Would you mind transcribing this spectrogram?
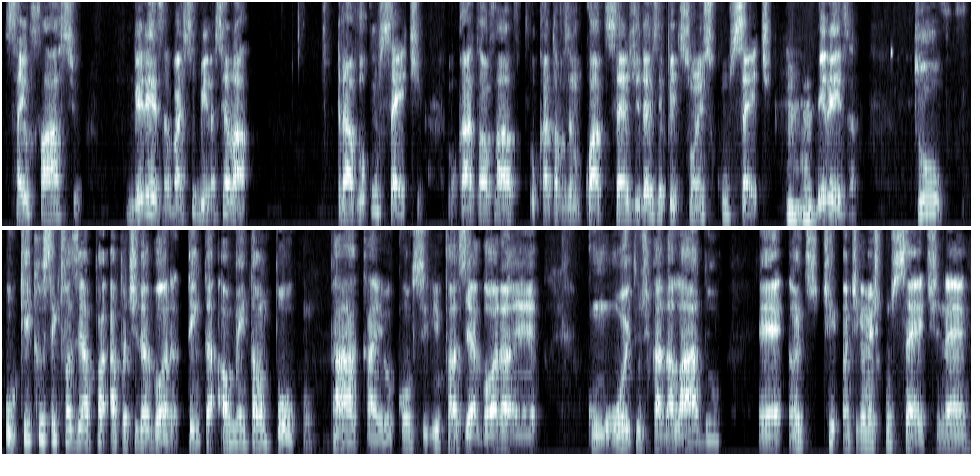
saiu fácil. Beleza, vai subindo, sei lá. Travou com sete. O cara tava, o cara tá fazendo quatro séries de dez repetições com sete. Uhum. Beleza. Tu, o que, que você tem que fazer a, a partir de agora? Tenta aumentar um pouco. Ah, cara, eu consegui fazer agora é, com oito de cada lado. É, antes, antigamente com 7 né,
